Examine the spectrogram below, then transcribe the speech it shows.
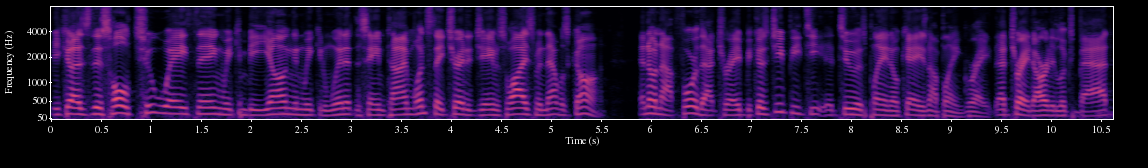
Because this whole two way thing, we can be young and we can win at the same time. Once they traded James Wiseman, that was gone. And I'm not for that trade because GP2 is playing okay. He's not playing great. That trade already looks bad,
